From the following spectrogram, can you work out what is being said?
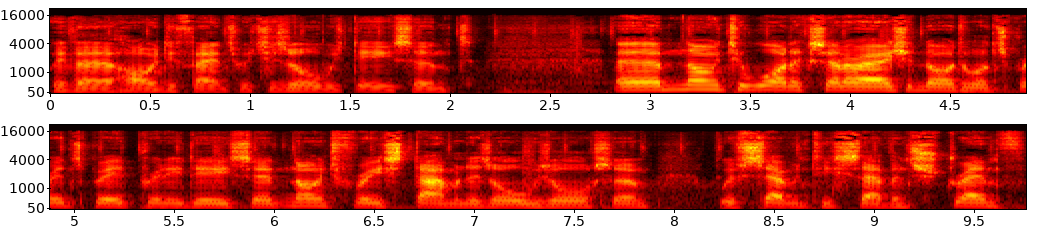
with a high defence, which is always decent. Um, 91 acceleration, 91 sprint speed, pretty decent. 93 stamina is always awesome, with 77 strength.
